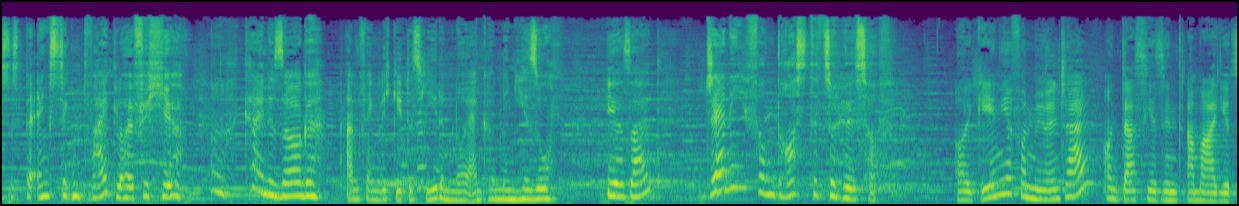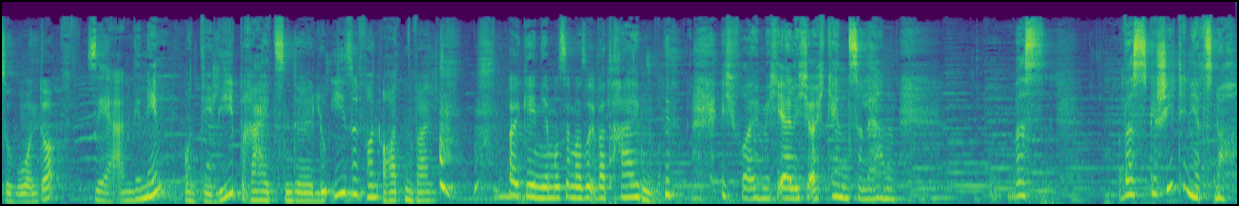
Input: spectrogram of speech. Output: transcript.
es ist beängstigend weitläufig hier. keine Sorge. Anfänglich geht es jedem Neuankömmling hier so. Ihr seid? Jenny von Droste zu Hülshoff. Eugenie von Mühlenthal und das hier sind Amalie zu Hohendorf. Sehr angenehm. Und die liebreizende Luise von Ortenwald. Eugenie muss immer so übertreiben. Ich freue mich ehrlich, euch kennenzulernen. Was. Was geschieht denn jetzt noch?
